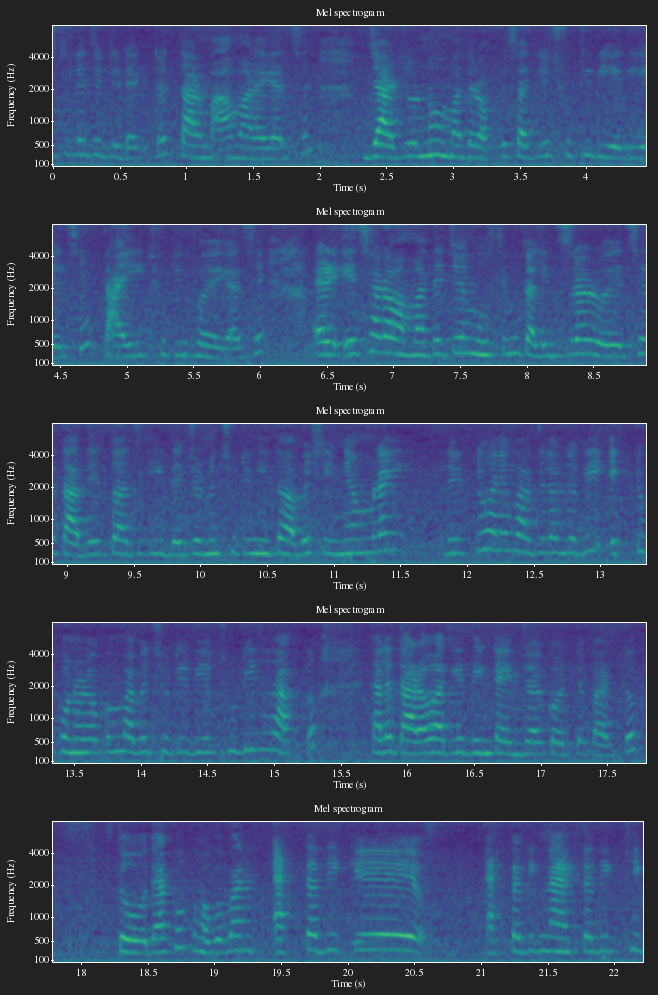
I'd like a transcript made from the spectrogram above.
স্টিলের যে ডিরেক্টর তার মা মারা গেছেন। যার জন্য আমাদের অফিস আজকে ছুটি দিয়ে দিয়েছে, তাই ছুটি হয়ে গেছে। আর এছাড়াও আমাদের যে মুসলিম কালিগসরা রয়েছে, তাদের তো আজকে ঈদের জন্য ছুটি নিতে হবে। সেই নিয়ে আমরাই একটুখানি ভাবছিলাম, যদি একটু কোনো রকমভাবে ছুটি দিয়ে, ছুটি থাকতো, তাহলে তারাও আজকে দিনটা এনজয় করতে পারতো। তো দেখো ভগবান একটা দিকে একটা দিক না একটা দিক ঠিক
